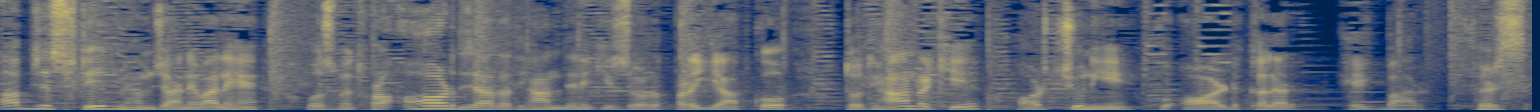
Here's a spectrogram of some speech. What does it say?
अब जिस स्टेज में हम जाने वाले हैं, उसमें थोड़ा और ज़्यादा ध्यान देने की ज़रूरत पड़ेगी आपको तो ध्यान रखिए और चुनिए वो ऑर्ड कलर एक बार फिर से।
